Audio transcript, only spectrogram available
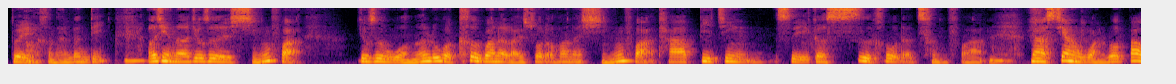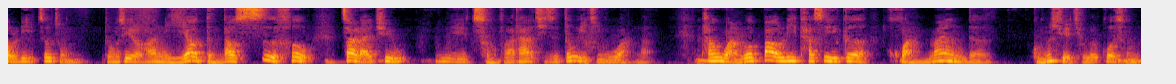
对，很难认定。而且呢，就是刑法，就是我们如果客观的来说的话呢，刑法它毕竟是一个事后的惩罚。那像网络暴力这种东西的话，你要等到事后再来去惩罚它，其实都已经晚了。它网络暴力，它是一个缓慢的。滚雪球的过程，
